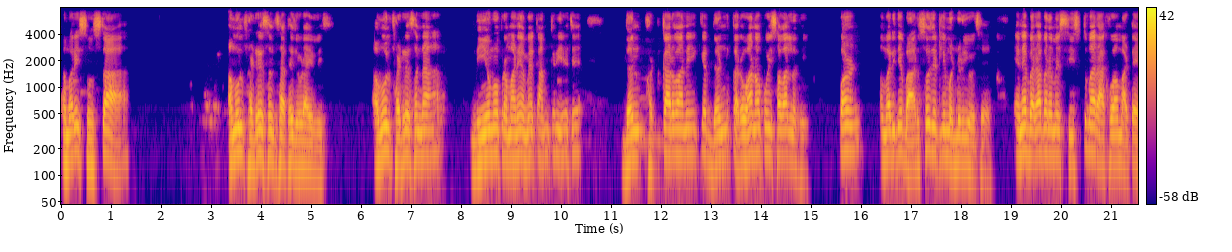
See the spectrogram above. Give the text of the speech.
અમારી સંસ્થા અમૂલ ફેડરેશન સાથે જોડાયેલી છે. અમૂલ ફેડરેશનના નિયમો પ્રમાણે અમે કામ કરીએ છીએ. દંડ ફટકારવાની કે દંડ કરવાનો કોઈ સવાલ નથી. પણ અમારી જે બારસો જેટલી મંડળીઓ છે, એને બરાબર અમે શિસ્તમાં રાખવા માટે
